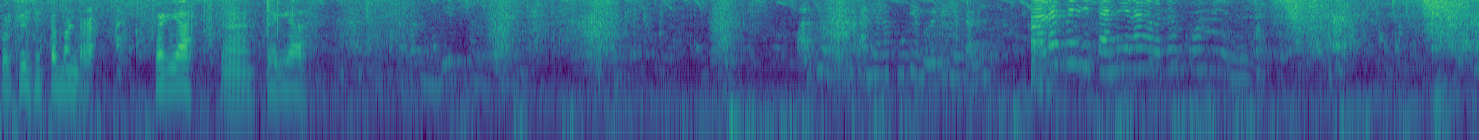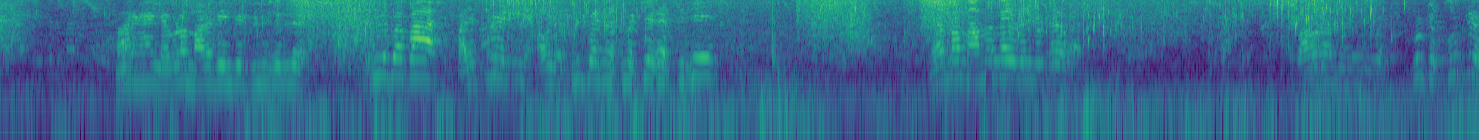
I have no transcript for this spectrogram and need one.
கொட்டி சுத்தம் பண்ணுறேன் சரியா. சரியா மழை பெஞ்சு தண்ணியெல்லாம் கிடக்கு கூட்டி பாருங்க எவ்வளோ மழை பெஞ்சிருக்குன்னு சொல்லு. சொல்லு பாப்பா பயப்படுற நீ. அவள் எப்படி பேசுற பற்றி ரசிக்கு ஏமா மாமன் மேலே வெளி விட்டுறாங்க கூட்டு கூட்டு.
